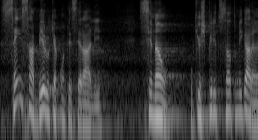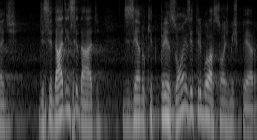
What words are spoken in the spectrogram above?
sem saber o que acontecerá ali, senão o que o Espírito Santo me garante, de cidade em cidade, dizendo que prisões e tribulações me esperam.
